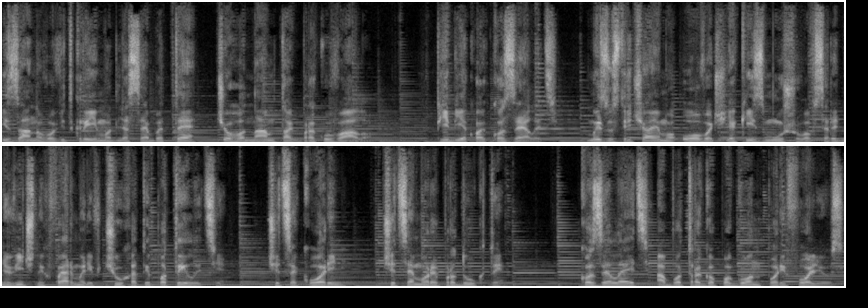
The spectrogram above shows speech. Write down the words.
і заново відкриємо для себе те, чого нам так бракувало. Піб'єко козелець. Ми зустрічаємо овоч, який змушував середньовічних фермерів чухати потилиці. Чи це корінь, чи це морепродукти. Козелець або трагопогон поріфоліус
